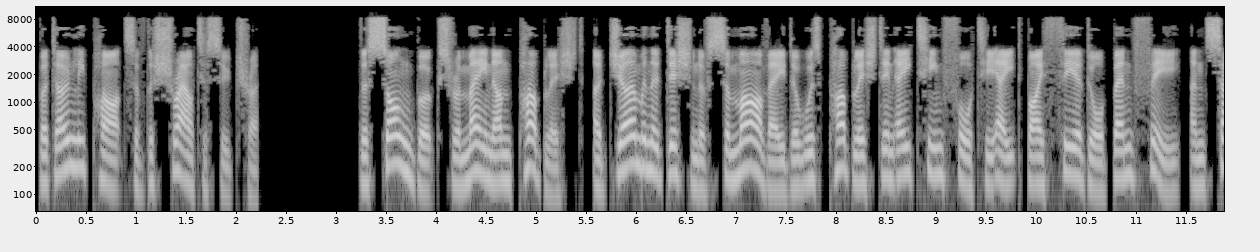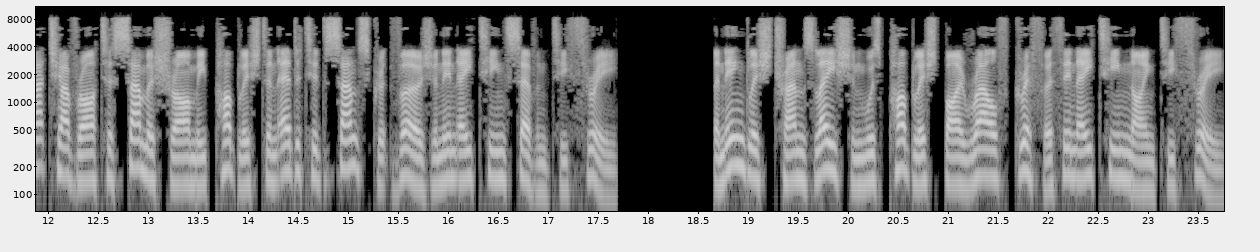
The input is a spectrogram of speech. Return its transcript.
but only parts of the Shrautasutra. The songbooks remain unpublished. A German edition of Samaveda was published in 1848 by Theodor Benfey, and Satyavrata Samashrami published an edited Sanskrit version in 1873. An English translation was published by Ralph Griffith in 1893.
